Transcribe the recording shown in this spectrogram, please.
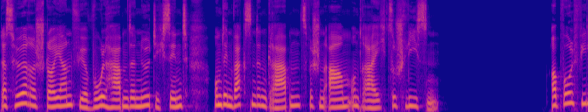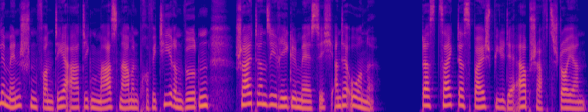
dass höhere Steuern für Wohlhabende nötig sind, um den wachsenden Graben zwischen arm und reich zu schließen. Obwohl viele Menschen von derartigen Maßnahmen profitieren würden, scheitern sie regelmäßig an der Urne. Das zeigt das Beispiel der Erbschaftssteuern.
